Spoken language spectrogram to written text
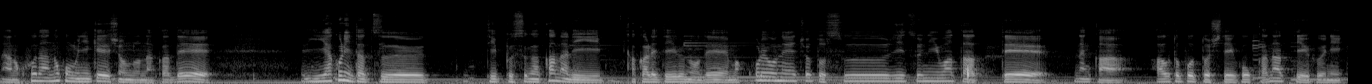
あの普段のコミュニケーションの中で役に立つ tips がかなり書かれているので、まあ、これをねちょっと数日にわたってなんかアウトプットしていこうかなっていうふうに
